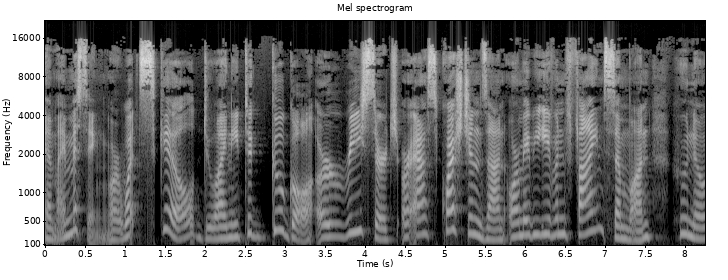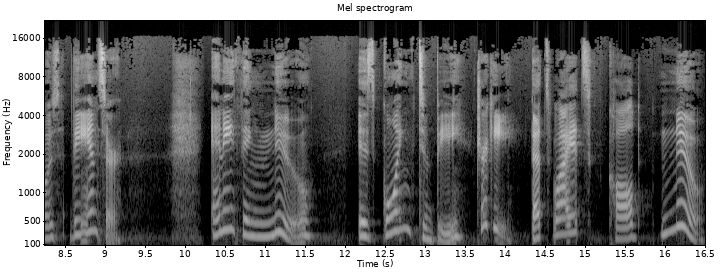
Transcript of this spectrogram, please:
am I missing? Or what skill do I need to Google or research or ask questions on, or maybe even find someone who knows the answer? Anything new is going to be tricky. That's why it's called new.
